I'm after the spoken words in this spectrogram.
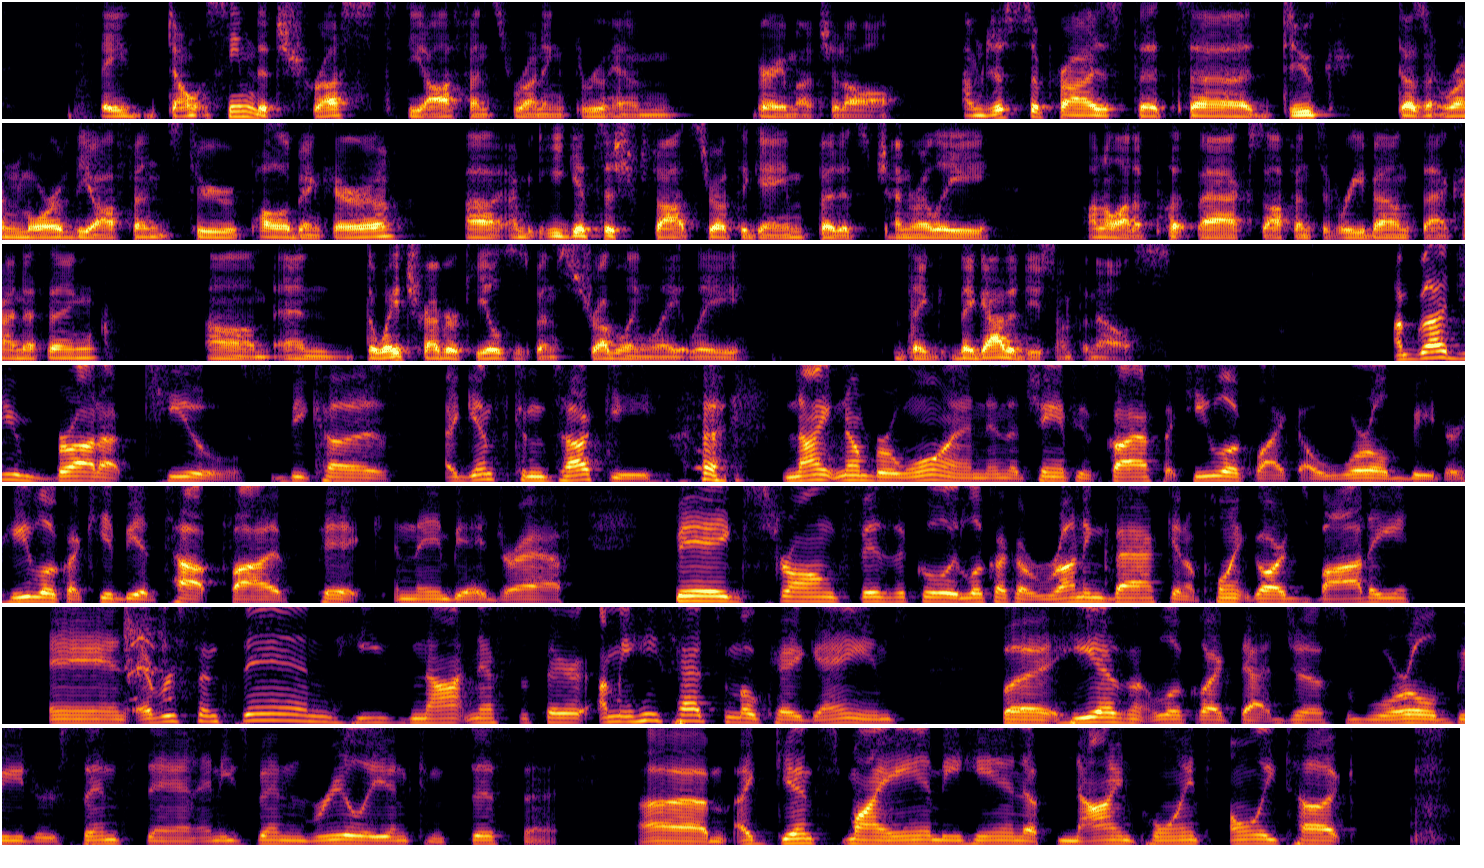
They don't seem to trust the offense running through him very much at all. I'm just surprised that uh, Duke doesn't run more of the offense through Paolo Banchero. Uh, I mean, he gets his shots throughout the game, but it's generally on a lot of putbacks, offensive rebounds, that kind of thing. Um, and the way Trevor Keels has been struggling lately, they they got to do something else. I'm glad you brought up Keels because against Kentucky, night number one in the Champions Classic, he looked like a world beater. He looked like he'd be a top five pick in the NBA draft. Big, strong, physical. He looked like a running back in a point guard's body. And ever since then, he's not necessary. I mean, he's had some okay games, but he hasn't looked like that just world beater since then. And he's been really inconsistent. Um, against Miami, he ended up nine points, only tuck.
